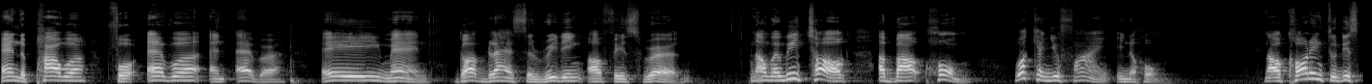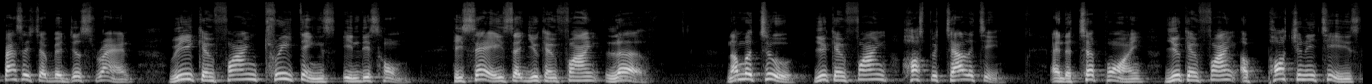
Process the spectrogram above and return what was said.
and the power forever and ever. Amen. God bless the reading of His Word. Now, when we talk about home, what can you find in a home? Now, according to this passage that we just read, we can find three things in this home. He says that you can find love. Number two, you can find hospitality. And the third point, you can find opportunities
